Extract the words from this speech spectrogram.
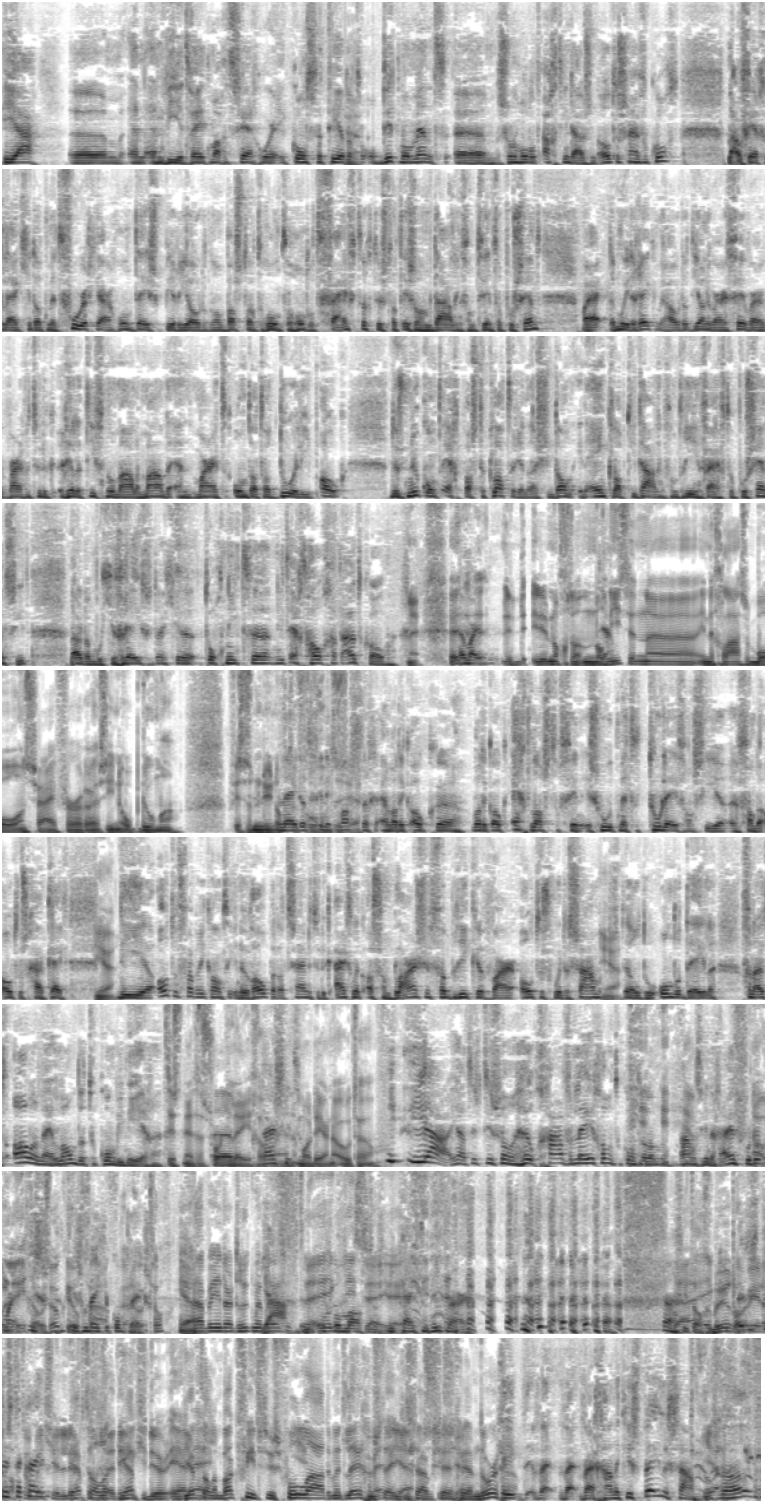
Ja, ehm, en, en wie het weet mag het zeggen hoor. Ik constateer dat er op dit moment ehm, zo'n 118.000 auto's zijn verkocht. Nou, vergelijk je dat met vorig jaar rond deze periode, dan was dat rond de 150. Dus dat is al een daling van 20% Maar dan moet je er rekening mee houden dat januari en februari waren natuurlijk relatief normale maanden. En maart, omdat dat doorliep ook. Dus nu komt echt pas de klad erin. En als je dan in één klap die daling van 53% ziet, nou dan moet je vrezen dat je toch niet, eh, niet echt hoog gaat uitkomen. Nee. Maar- Eh, eh, nog nog Ja. niet een, eh, in de glazen bol een cijfer eh, zien opdoemen? Of is het nu nog nee, te dat vroeg vind ik lastig. zeggen? En wat ik, ook, eh, wat ik ook echt lastig vind, is hoe het met de toeleverancier eh, van de auto's gaat. Kijk, Ja. die autofabrikanten in Europa, dat zijn natuurlijk eigenlijk assemblagefabrieken waar auto's worden samengesteld door onderdelen vanuit allerlei landen te combineren. Het is net een soort Lego, hè, zit- een moderne auto. Ja, ja het, is, het is wel een heel gave Lego, want er komt wel een waanzinnig eindproduct. Nou, maar Lego is ook het heel is een gaaf, beetje complex. toch? Ja. Ja. ben je daar druk mee Ja, bezig? Nee, nee, wie nee. kijkt er niet naar? Ja, ziet al ik- gebeuren. Ik Dus daar kan een je- beetje Je hebt luchtig al, eh, je hebt, je hebt nee. al een bakfiets, dus volladen met Lego-steentjes ja, zou ik precies, zeggen. ja. En doorgaan. Ik, wij, wij, wij gaan een keer spelen samen. Dat is wel-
